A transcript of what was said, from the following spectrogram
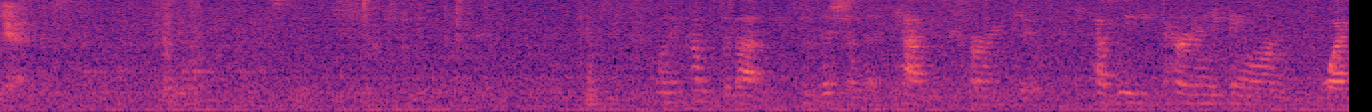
Yeah, it's. When it comes to that position that Kathy's referring to, have we heard anything on what,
